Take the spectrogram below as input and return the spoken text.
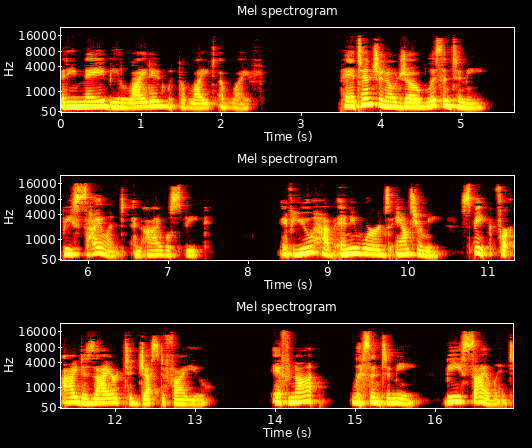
that he may be lighted with the light of life. Pay attention, O Job, listen to me. Be silent, and I will speak. If you have any words, answer me. Speak, for I desire to justify you. If not, listen to me. Be silent,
